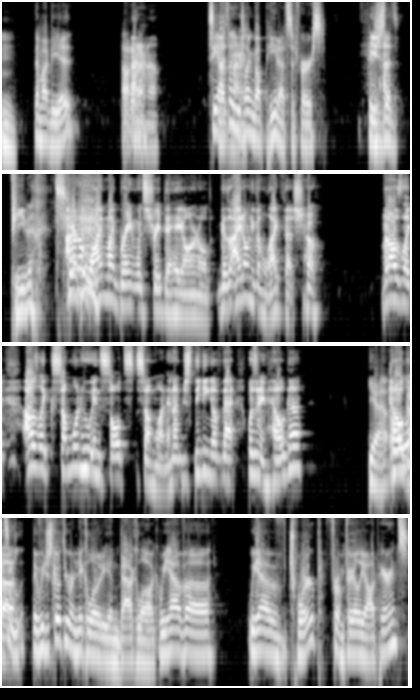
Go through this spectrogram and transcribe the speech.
Hmm, that might be it. I don't, I don't know. See, I Doesn't thought you were talking about peanuts at first. You Peanuts. said peanuts. I don't know why my brain went straight to Hey Arnold because I don't even like that show. But I was like, I was like someone who insults someone, and I'm just thinking of that. What's her name? Helga. Yeah. Well, let's Helga. see. If we just go through our Nickelodeon backlog, we have uh we have Twerp from Fairly Odd Parents.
